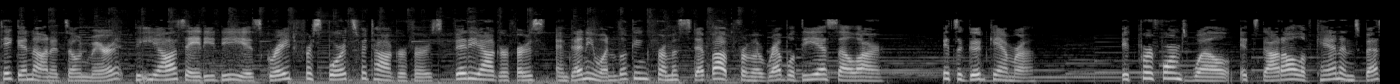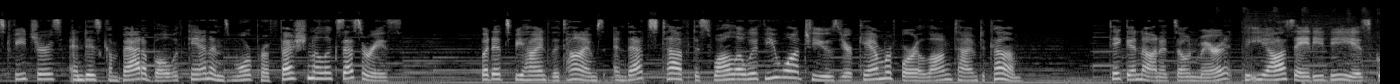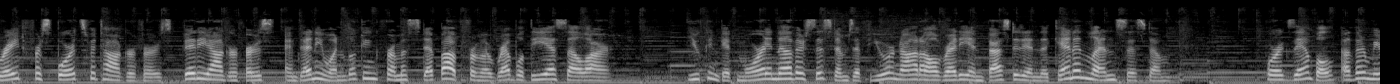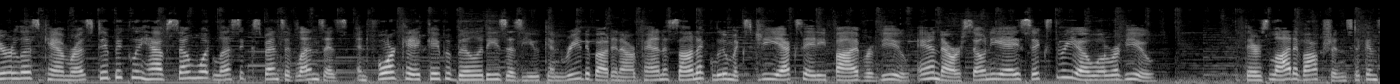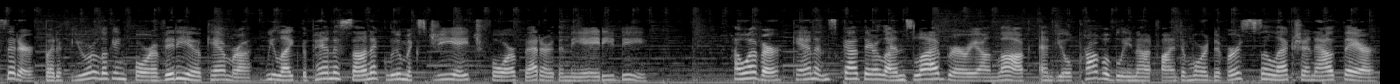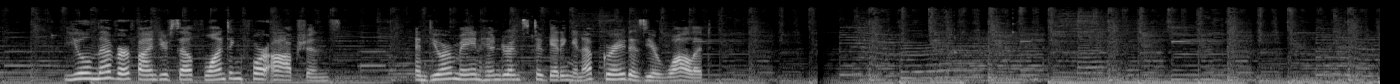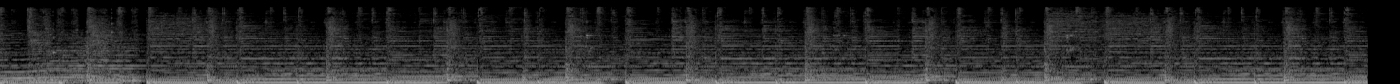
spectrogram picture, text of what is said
Taken on its own merit, the EOS 80D is great for sports photographers, videographers, and anyone looking from a step up from a Rebel DSLR. It's a good camera. It performs well, it's got all of Canon's best features, and is compatible with Canon's more professional accessories. But it's behind the times, and that's tough to swallow if you want to use your camera for a long time to come. Taken on its own merit, the EOS 80D is great for sports photographers, videographers, and anyone looking from a step up from a Rebel DSLR. You can get more in other systems if you're not already invested in the Canon lens system. For example, other mirrorless cameras typically have somewhat less expensive lenses, and 4K capabilities as you can read about in our Panasonic Lumix GX85 review, and our Sony a6300 review. There's a lot of options to consider, but if you're looking for a video camera, we like the Panasonic Lumix GH4 better than the 80D. However, Canon's got their lens library on lock, and you'll probably not find a more diverse selection out there. You'll never find yourself wanting four options. And your main hindrance to getting an upgrade is your wallet.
